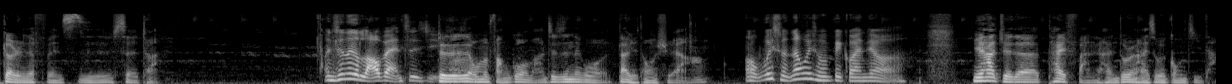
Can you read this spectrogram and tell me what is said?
个人的粉丝社团。你是那个老板自己？对对对，我们访过嘛，就是那个我大学同学啊。哦，为什么？那为什么被关掉了？因为他觉得太烦了，很多人还是会攻击他。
